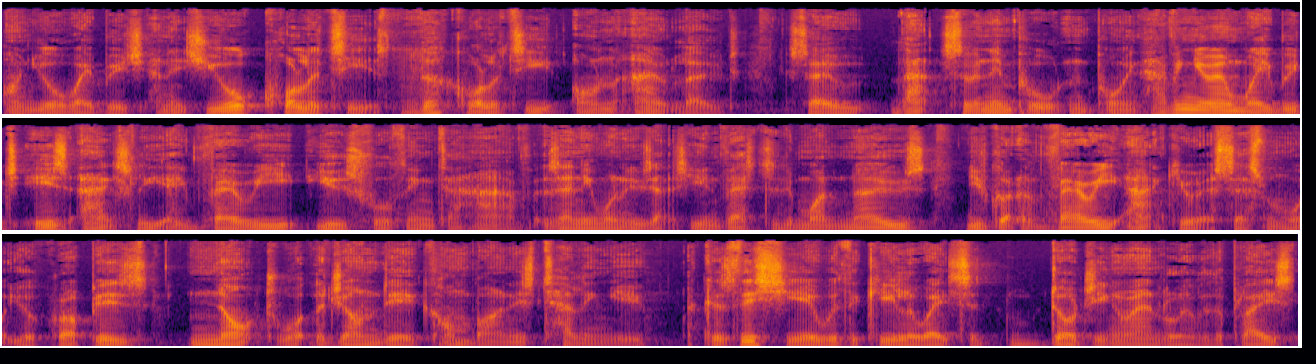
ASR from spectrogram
on your weighbridge and it's your quality, it's the quality on outload. So that's an important point. Having your own weighbridge is actually a very useful thing to have. As anyone who's actually invested in one knows, you've got a very accurate assessment of what your crop is, not what the John Deere combine is telling you. Because this year, with the kilo weights dodging around all over the place,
